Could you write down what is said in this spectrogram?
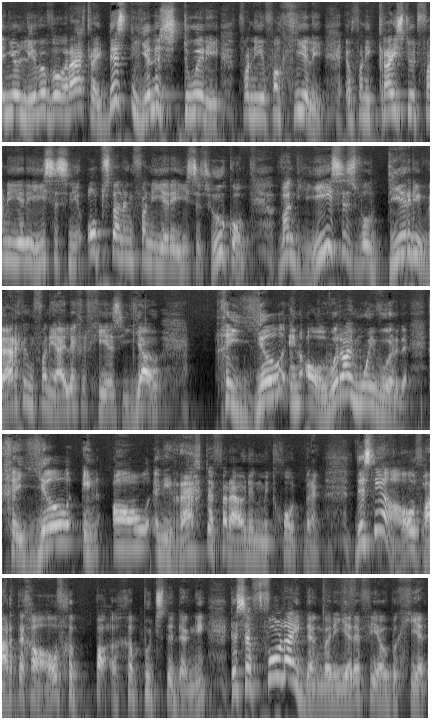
in jou lewe wil regkry. Dis die hele storie van die evangelie en van die kruisdood van die Here Jesus en die opstanding van die Here Jesus. Hoekom? Want Jesus wil deur die werking van die Heilige Gees jou geheel en al, hoor daai mooi woorde, geheel en al in die regte verhouding met God bring. Dis nie 'n halfhartige, halfgepoetste ding nie. Dis 'n voluit ding wat die Here vir jou begeer.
